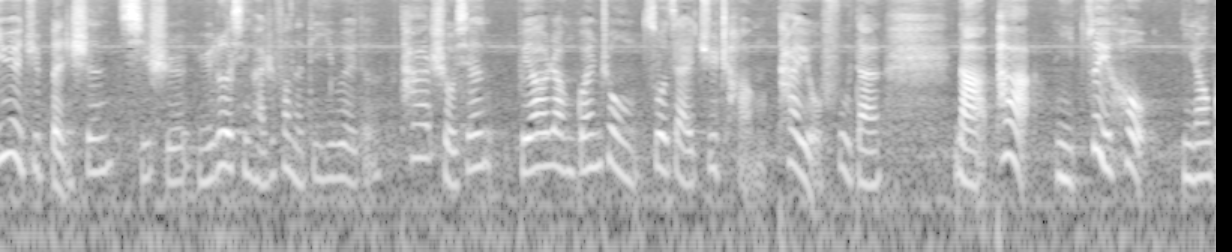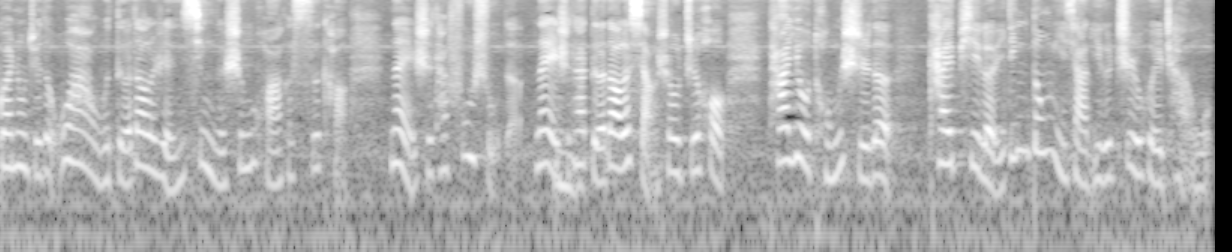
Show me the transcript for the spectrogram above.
音乐剧本身其实娱乐性还是放在第一位的。它首先不要让观众坐在剧场太有负担，哪怕你最后你让观众觉得哇，我得到了人性的升华和思考，那也是他附属的，那也是他得到了享受之后，他又同时的开辟了叮咚一下一个智慧产物，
